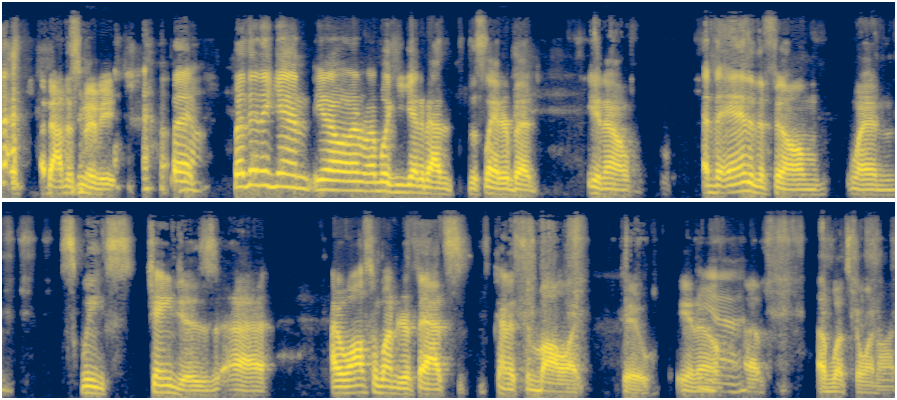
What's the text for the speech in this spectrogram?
about this movie. But No. but then again, you know, I'm, I'm looking at about this later. But you know, at the end of the film, when Squeaks changes, uh, I also wonder if that's kind of symbolic too. You know, Yeah. of of what's going on.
